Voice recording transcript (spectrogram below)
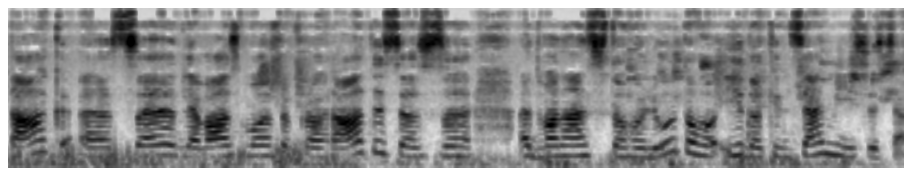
так, е, це для вас може програтися з 12 лютого і до кінця місяця.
